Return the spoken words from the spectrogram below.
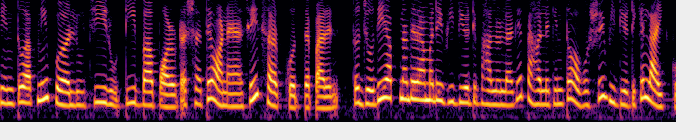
কিন্তু আপনি লুচি, রুটি বা পরোটার সাথে অনায়াসেই সার্ভ করতে পারেন। তো যদি আপনাদের আমার এই ভিডিওটি ভালো লাগে, তাহলে কিন্তু অবশ্যই ভিডিওটিকে লাইক করুন।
